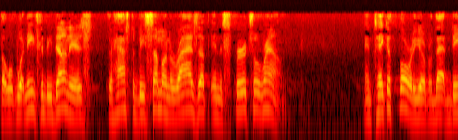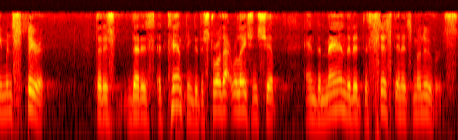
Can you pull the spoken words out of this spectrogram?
but what needs to be done is there has to be someone to rise up in the spiritual realm and take authority over that demon spirit that is, that is attempting to destroy that relationship and demand that it desist in its maneuvers.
